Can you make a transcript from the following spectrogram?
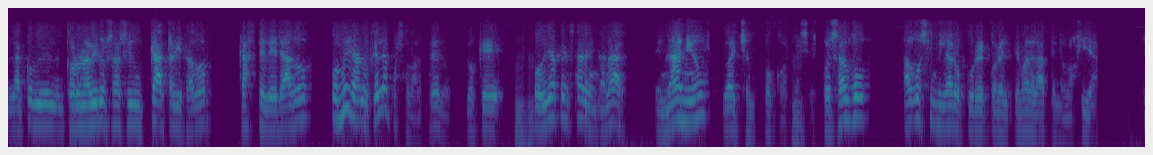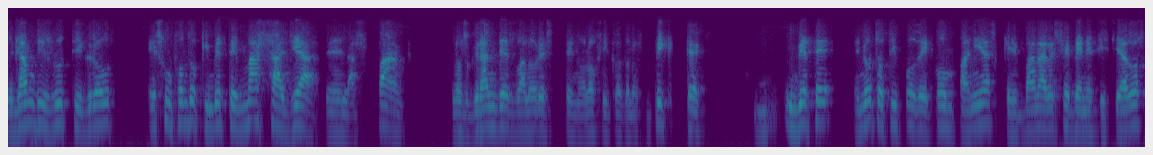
la COVID, el coronavirus ha sido un catalizador que ha acelerado, pues mira, lo que le ha pasado a Alfredo, lo que podría pensar en ganar en años, lo ha hecho en pocos meses. Pues algo, algo similar ocurre con el tema de la tecnología. El GAM Disruptive Growth es un fondo que invierte más allá de las FANG, los grandes valores tecnológicos de los Big Tech. Invierte en otro tipo de compañías que van a verse beneficiados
